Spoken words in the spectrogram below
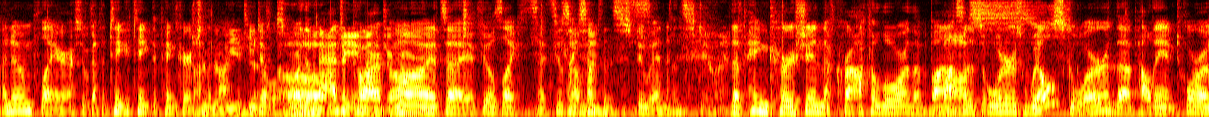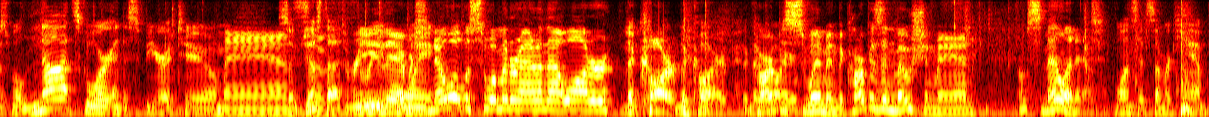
a known player. So we've got the Tinker Tink, the Pincurchin, the. Makuhita will score the Oh, Magikarp. Oh, it's a, it feels like it's, it feels like coming. something's stewing. Something's stewing. The Pincurchin, the Crocalor, the Boss's Boss Orders will score. The Paldean Tauros will not score, and the Spiritomb. Man, So just a three, three there. But you know what was swimming around in that water? The carp. The Carp. The carp is swimming. The carp is in motion, man. I'm smelling it. Once at summer camp,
